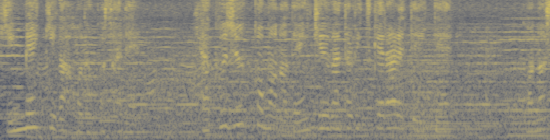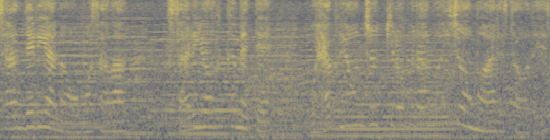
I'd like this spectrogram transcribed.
金メッキが施され110個もの電球が取り付けられていてこのシャンデリアの重さは鎖を含めて 540kg 以上もあるそうです。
